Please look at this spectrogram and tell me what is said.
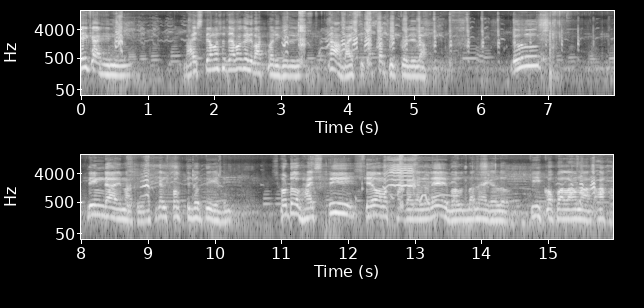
এই কাহিনী। ভাইস্তে আমার সাথে আবার করে বাটপারি করলি। না ভাইস্তে কথা ঠিক করলি না দূর দিনটাই মাকে আজকাল শক্তি টক্তি গেলি। ছোট ভাইস্তি সেও আমার থাকা গেল রে, বলদ বানায় গেল। কি কপাল আমার, আহা।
